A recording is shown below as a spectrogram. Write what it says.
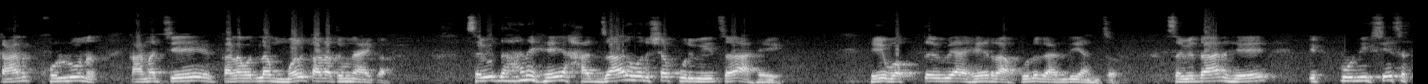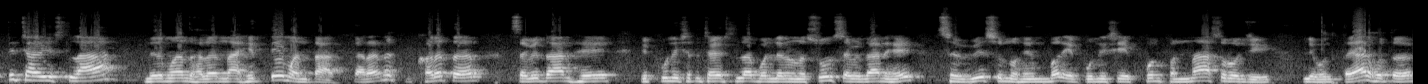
कान खोलून कानाचे कानामधला मळ काढा तुम्ही नाही ऐका संविधान हे हजार वर्षापूर्वीचं आहे. हे वक्तव्य आहे राहुल गांधी यांचं. संविधान हे एकोणीसशे सत्तेचाळीसला निर्माण झालं नाही ते म्हणतात. कारण खरं तर संविधान हे एकोणीसशे सत्तेचाळीसला बनलेलं नसून संविधान हे सव्वीस नोव्हेंबर एकोणीसशे एकोणपन्नास रोजी लिहून तयार होतं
